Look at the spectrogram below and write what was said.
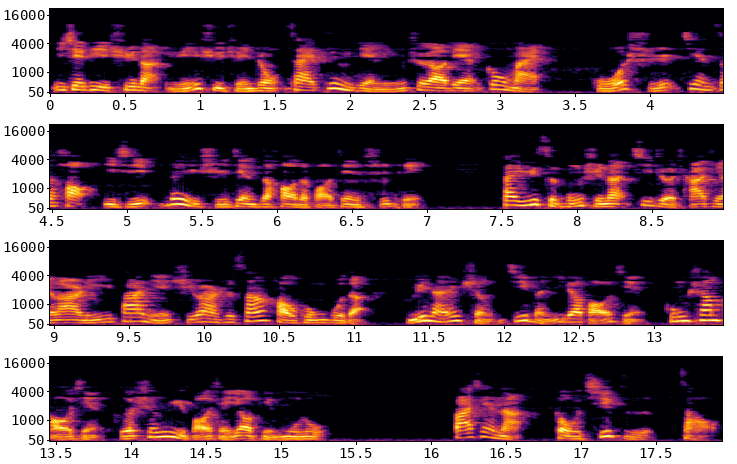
一些地区呢允许群众在定点零售药店购买国食健字号以及卫食健字号的保健食品，但与此同时呢，记者查询了2018年10月23号公布的云南省基本医疗保险、工伤保险和生育保险药品目录，发现呢枸杞子枣。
